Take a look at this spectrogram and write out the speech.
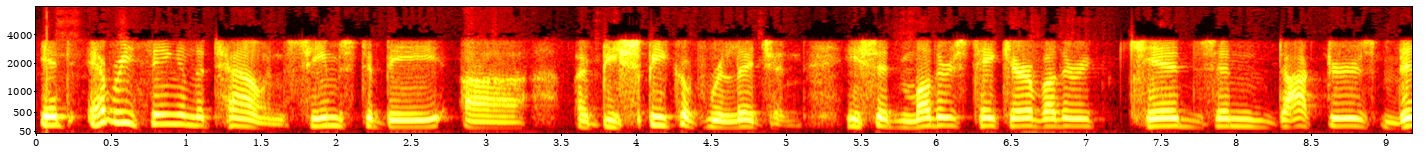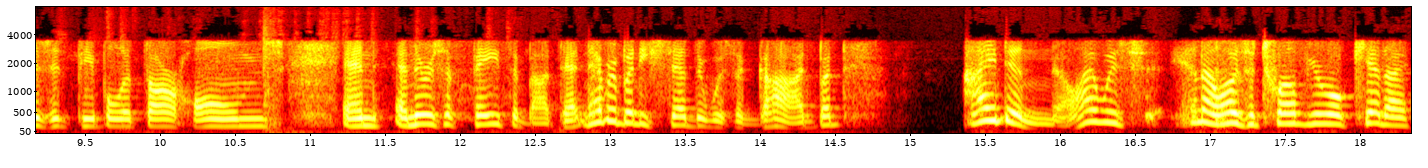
it everything in the town seems to be uh, a bespeak of religion. He said mothers take care of other kids and doctors visit people at their homes and and there's a faith about that. And everybody said there was a God, but I didn't know. I was, you know, I was a 12 year old kid. I,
